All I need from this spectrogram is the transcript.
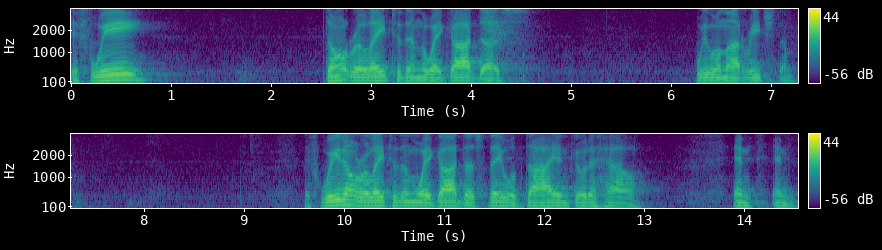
If we don't relate to them the way God does, we will not reach them. If we don't relate to them the way God does, they will die and go to hell. And, and,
